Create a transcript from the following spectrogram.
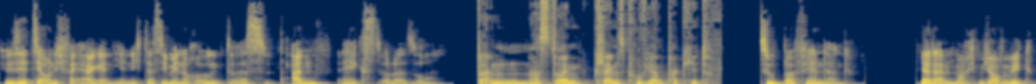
Ich will sie jetzt ja auch nicht verärgern hier, nicht, dass sie mir noch irgendwas anhext oder so. Dann hast du ein kleines Proviantpaket. Super, vielen Dank. Ja, dann mache ich mich auf den Weg.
